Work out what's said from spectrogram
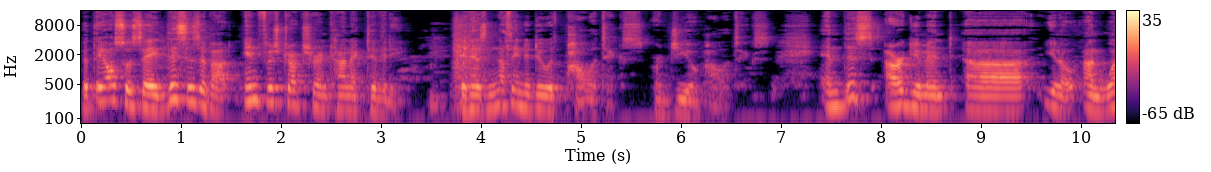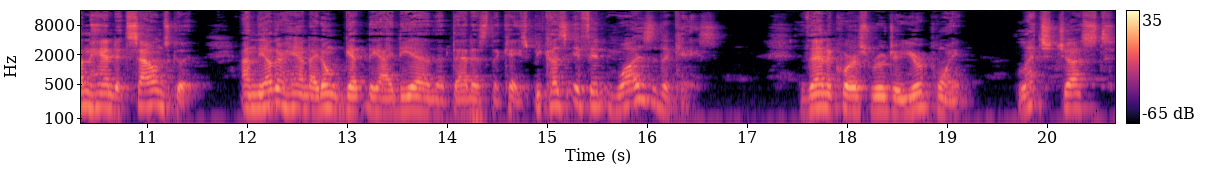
But they also say this is about infrastructure and connectivity. It has nothing to do with politics or geopolitics. And this argument, uh, you know, on one hand, it sounds good. On the other hand, I don't get the idea that that is the case. Because if it was the case, then, of course, Rudra, your point, let's just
